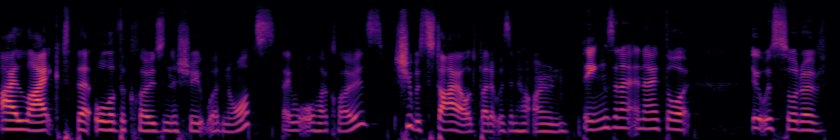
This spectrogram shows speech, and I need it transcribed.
I liked that all of the clothes in the shoot were North's. They were all her clothes. She was styled, but it was in her own things. And I, and I thought it was sort of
